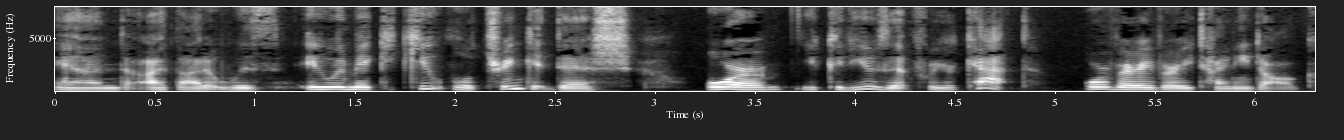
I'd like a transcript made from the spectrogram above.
and I thought it was it would make a cute little trinket dish or you could use it for your cat or very very tiny dog.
